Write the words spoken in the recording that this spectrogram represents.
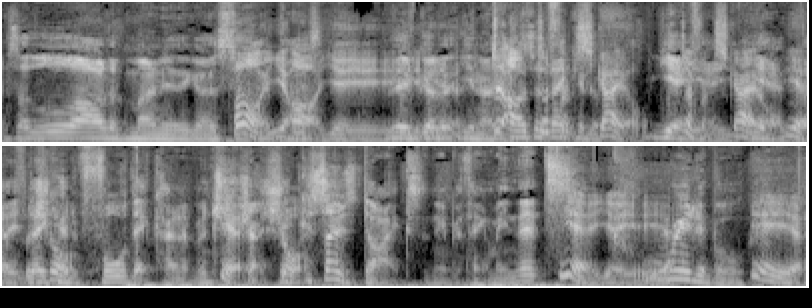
it's a lot of money that goes. To Oh, yeah, oh, yeah, yeah, yeah, They've got yeah. it, you know, Oh, so different could scale, yeah, different scale, yeah, they, they sure. could afford that kind of infrastructure sure. because those dikes and everything. I mean, that's Yeah, yeah, yeah, yeah. incredible. Yeah, yeah.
